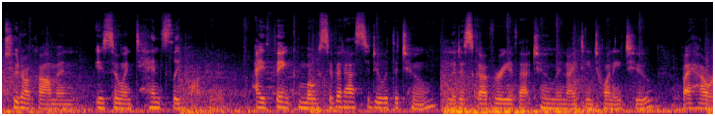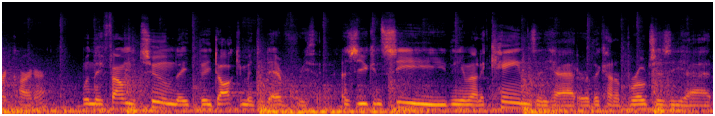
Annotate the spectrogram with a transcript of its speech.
Tutankhamun is so intensely popular. I think most of it has to do with the tomb and the discovery of that tomb in 1922 by Howard Carter. When they found the tomb, they, they documented everything. And so you can see the amount of canes that he had or the kind of brooches he had.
